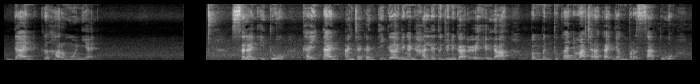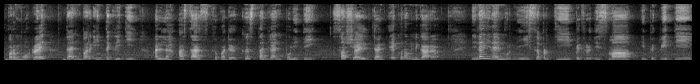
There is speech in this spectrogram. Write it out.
dan keharmonian. Selain itu, kaitan anjakan tiga dengan hala tuju negara ialah pembentukan masyarakat yang bersatu, bermoral dan berintegriti adalah asas kepada kestabilan politik, sosial dan ekonomi negara. Nilai-nilai murni seperti patriotisme, integriti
